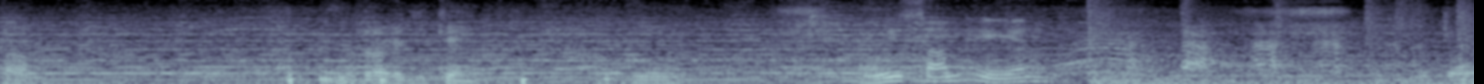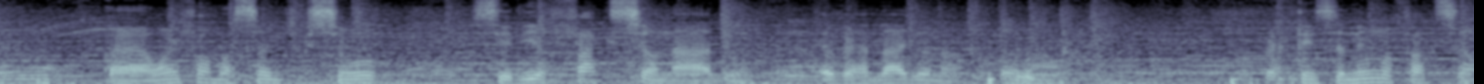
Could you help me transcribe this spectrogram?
Só. Essa droga de quem? Nem sabe aí, né? Então, é, uma informação de que o senhor seria faccionado. É verdade ou não? Não. Não pertence a nenhuma facção.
